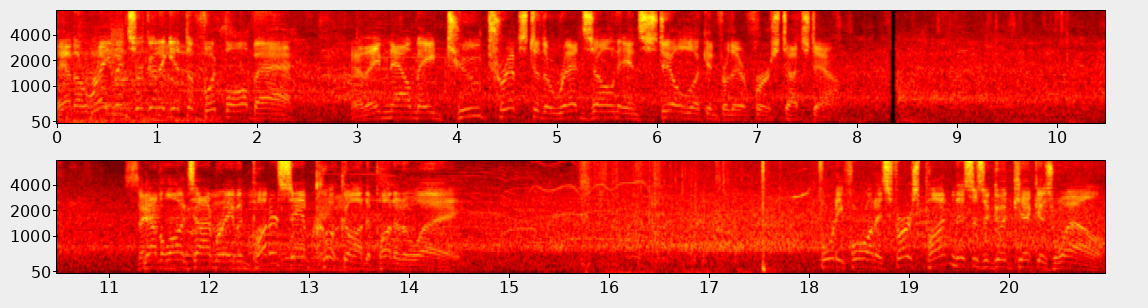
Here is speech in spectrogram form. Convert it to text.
And the Ravens are going to get the football back. And they've now made two trips to the red zone and still looking for their first touchdown. Now the longtime Raven punter, Sam Koch, on to punt it away. 44 on his first punt, and this is a good kick as well.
